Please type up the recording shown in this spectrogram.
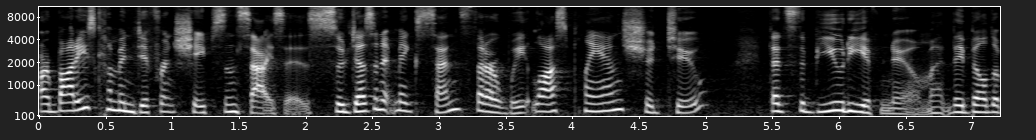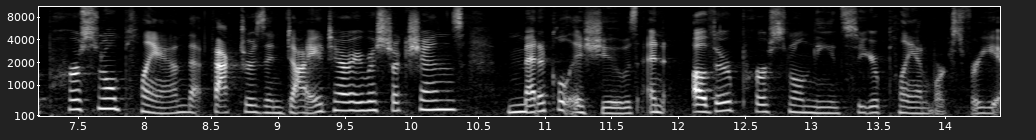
Our bodies come in different shapes and sizes, so doesn't it make sense that our weight loss plans should too? That's the beauty of Noom. They build a personal plan that factors in dietary restrictions, medical issues, and other personal needs so your plan works for you.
